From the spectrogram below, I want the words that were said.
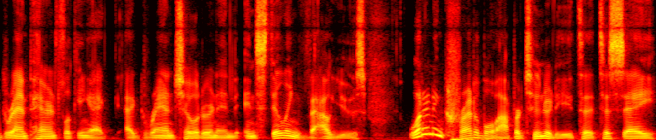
grandparents looking at, at grandchildren and instilling values. What an incredible opportunity to, to say,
